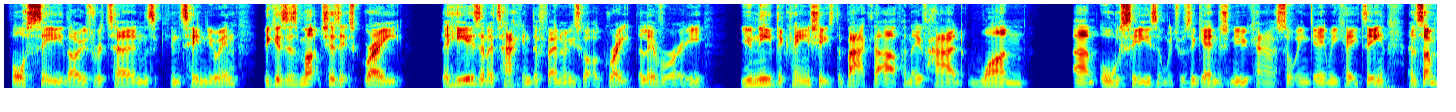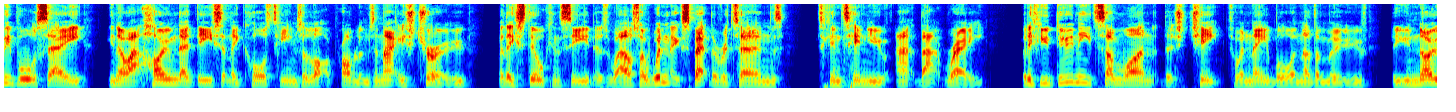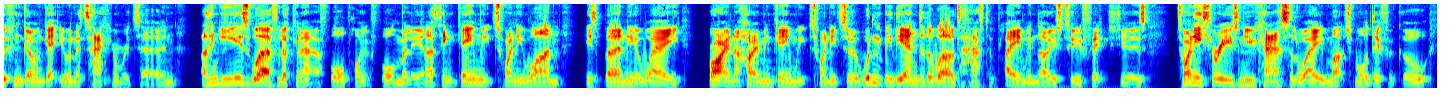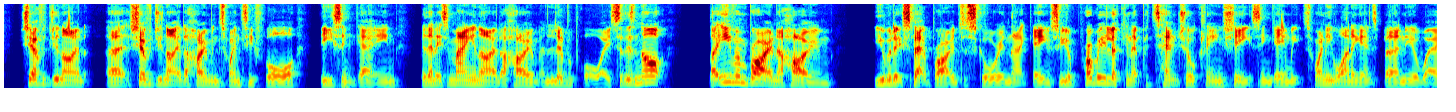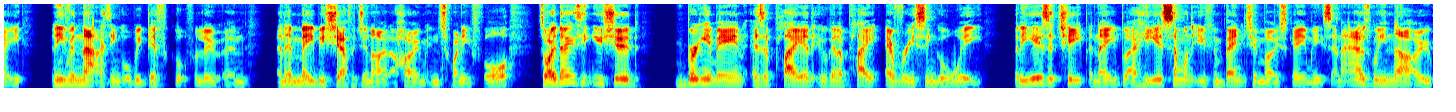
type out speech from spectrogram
foresee those returns continuing because, as much as it's great that he is an attacking defender, he's got a great delivery, you need the clean sheets to back that up. And they've had one um, all season, which was against Newcastle in game week 18. And some people will say, you know, at home they're decent, they cause teams a lot of problems, and that is true, but they still concede as well. So I wouldn't expect the returns to continue at that rate. But if you do need someone that's cheap to enable another move that you know can go and get you an attacking return, I think he is worth looking at at 4.4 million. I think game week 21 is Burnley away, Brighton at home in game week 22. It wouldn't be the end of the world to have to play him in those two fixtures. 23 is Newcastle away, much more difficult. Sheffield United, uh, Sheffield United at home in 24, decent game. But then it's Man United at home and Liverpool away. So there's not, like, even Brighton at home, you would expect Brighton to score in that game. So you're probably looking at potential clean sheets in game week 21 against Burnley away. And even that, I think, will be difficult for Luton. And then maybe Sheffield United at home in 24. So I don't think you should bring him in as a player that you're going to play every single week. But he is a cheap enabler. He is someone that you can bench in most game weeks. And as we know,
